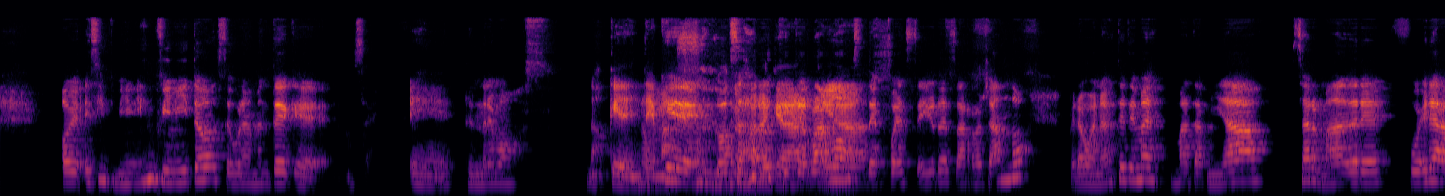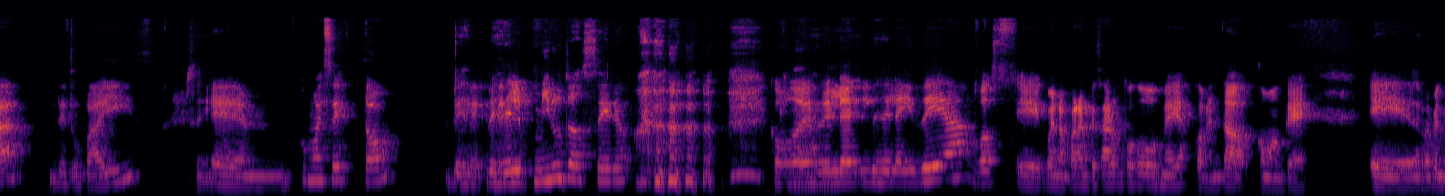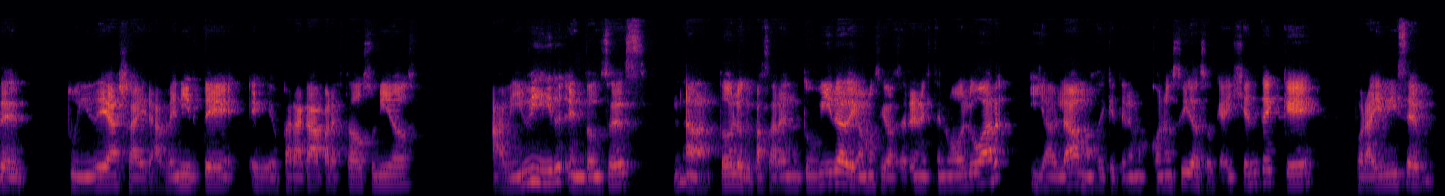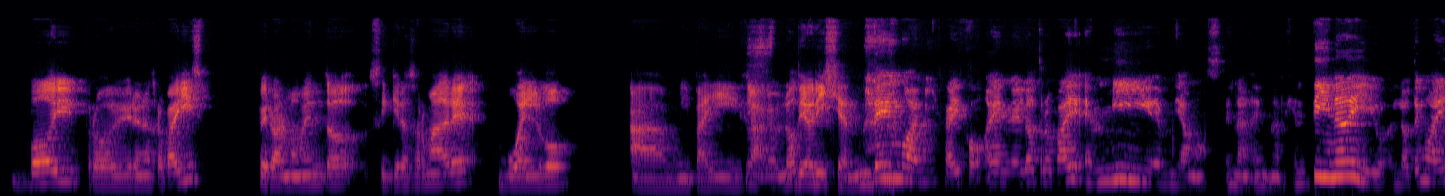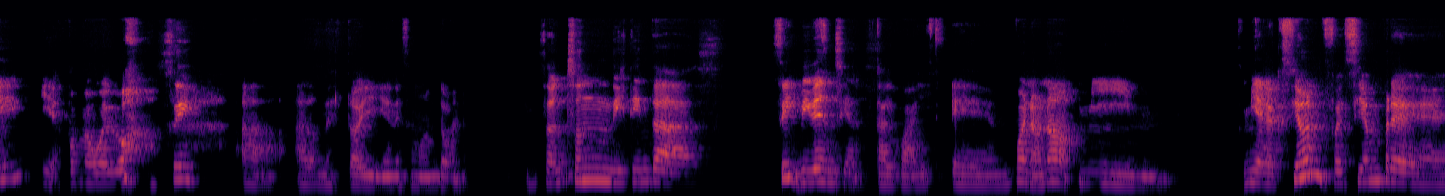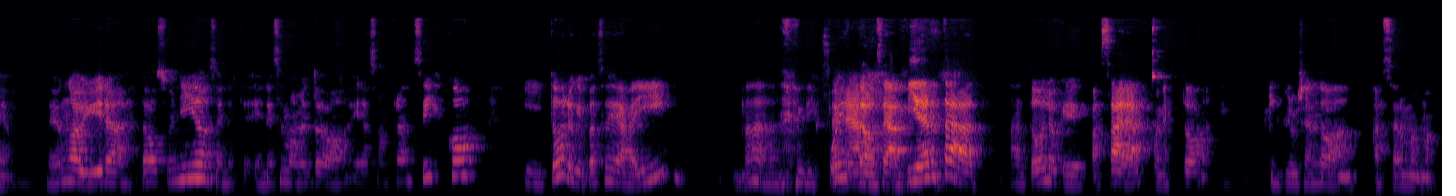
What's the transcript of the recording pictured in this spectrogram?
Hoy Es infin- infinito, seguramente que, no sé, eh, tendremos Nos queden nos temas. queden cosas van a que querramos después seguir desarrollando. Pero bueno, este tema es maternidad, ser madre fuera de tu país. Sí. Eh, ¿Cómo es esto? desde, de- desde de- el minuto cero, como Claro. desde, la, desde la idea, vos, eh, bueno, para empezar un poco, vos me habías comentado, como que eh, de repente tu idea ya era venirte eh, para acá, para Estados Unidos, a vivir, entonces, nada, todo lo que pasará en tu vida, digamos, iba a ser en este nuevo lugar, y hablábamos de que tenemos conocidos o que hay gente que por ahí dice, voy, pruebo vivir en otro país, pero al momento, si quiero ser madre, vuelvo a mi país Claro, lo- de origen. tengo a mi hija hijo en el otro país, en mi, en, digamos, en, en Argentina, y lo tengo ahí, y después me vuelvo Sí, a, a donde estoy en ese momento. Bueno, son, son distintas sí, vivencias. Tal cual. Eh, bueno, no, mi, mi elección fue siempre, me vengo a vivir a Estados Unidos, en, este- en ese momento era San Francisco, y todo lo que pase ahí, nada, dispuesta, Será. o sea, abierta a, a todo lo que pasara con esto, incluyendo a, a ser mamá.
